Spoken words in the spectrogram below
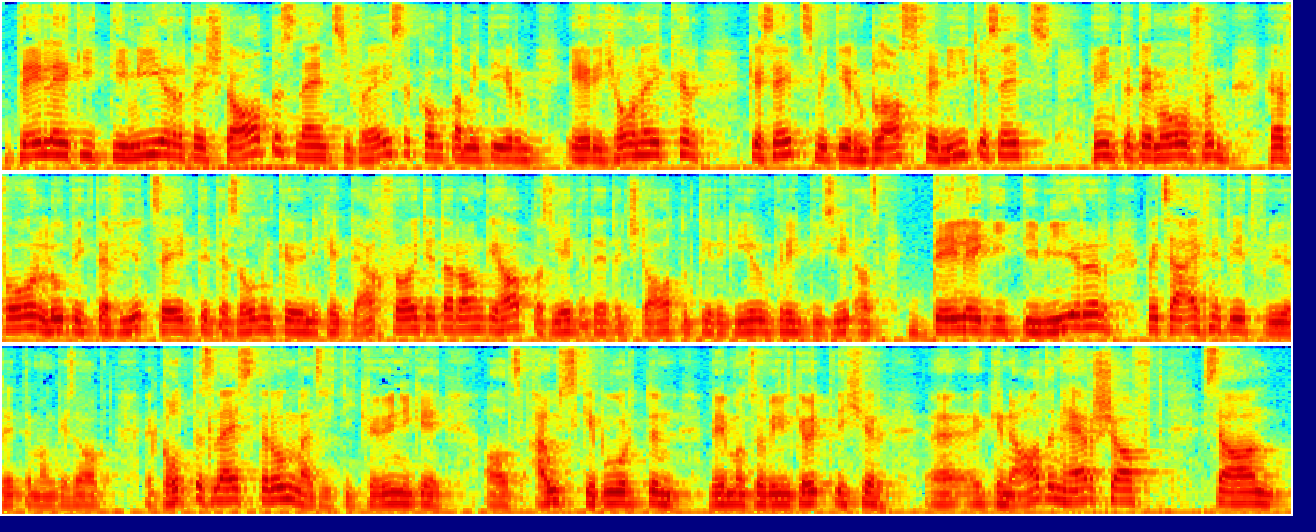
Delegitimierer des Staates. Nancy Fraser kommt da mit ihrem Erich Honecker Gesetz, mit ihrem Blasphemiegesetz hinter dem Ofen hervor. Ludwig XIV., der Sonnenkönig, hätte auch Freude daran gehabt, dass jeder, der den Staat und die Regierung kritisiert, als Delegitimierer bezeichnet wird. Früher hätte man gesagt Gotteslästerung, weil sich die Könige als Ausgeburten, wenn man so will, göttlicher äh, Gnadenherrschaft sahen.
